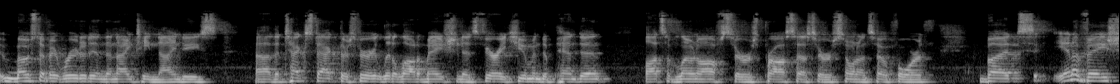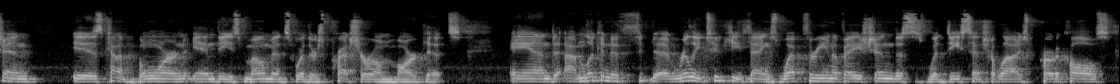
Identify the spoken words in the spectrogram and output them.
most of it rooted in the 1990s. Uh, the tech stack, there's very little automation, it's very human dependent lots of loan officers, processors, so on and so forth. But innovation is kind of born in these moments where there's pressure on markets. And I'm looking to th- uh, really two key things Web3 innovation, this is with decentralized protocols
